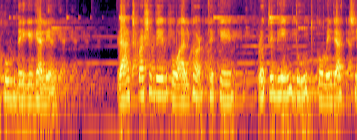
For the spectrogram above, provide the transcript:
খুব রেগে গেলেন। রাজপ্রাসাদের গোয়ালঘর থেকে প্রতিদিন দুধ কমে যাচ্ছে।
